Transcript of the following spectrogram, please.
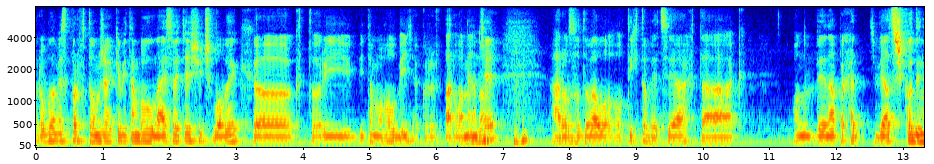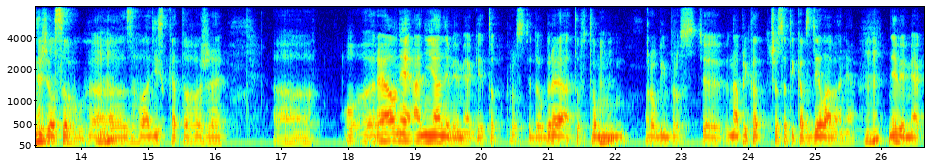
problém je skôr v tom, že keby tam bol najsvetejší človek, e, ktorý by tam mohol byť, akože v parlamente, ano a rozhodoval o týchto veciach, tak on vie napáchať viac škody než osohu. Uh-huh. Z hľadiska toho, že o, reálne ani ja neviem, jak je to proste dobré a to v tom uh-huh. robím proste, napríklad čo sa týka vzdelávania. Uh-huh. Neviem, jak,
